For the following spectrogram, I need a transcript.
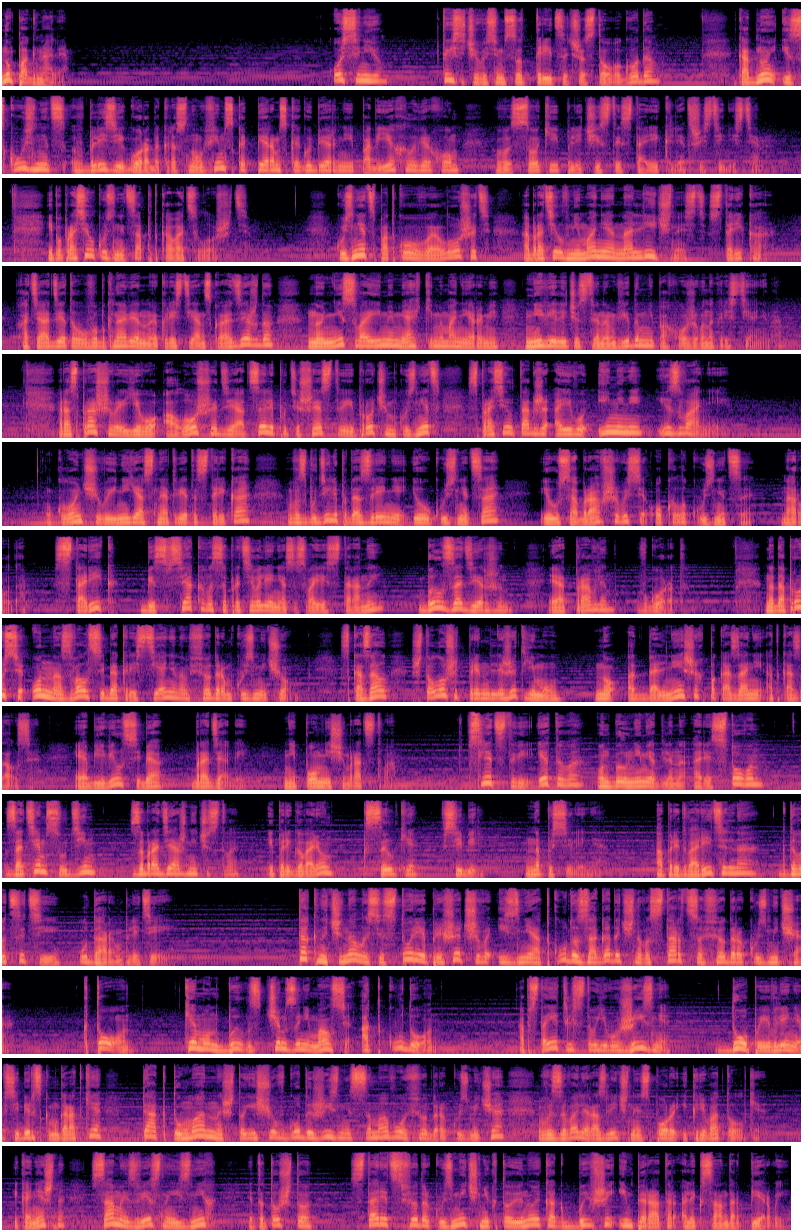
Ну, погнали. Осенью 1836 года к одной из кузниц вблизи города Красноуфимска Пермской губернии подъехал верхом высокий плечистый старик лет 60 и попросил кузнеца подковать лошадь. Кузнец, подковывая лошадь, обратил внимание на личность старика, хотя одетого в обыкновенную крестьянскую одежду, но ни своими мягкими манерами, ни величественным видом не похожего на крестьянина. Расспрашивая его о лошади, о цели путешествия и прочем, кузнец спросил также о его имени и звании. Уклончивые и неясные ответы старика возбудили подозрения и у кузнеца, и у собравшегося около кузницы народа. Старик, без всякого сопротивления со своей стороны, был задержан и отправлен в город. На допросе он назвал себя крестьянином Федором Кузьмичем, сказал, что лошадь принадлежит ему, но от дальнейших показаний отказался и объявил себя бродягой, не помнящим родства. Вследствие этого он был немедленно арестован, затем судим за бродяжничество и приговорен к ссылке в Сибирь на поселение, а предварительно к 20 ударам плетей. Так начиналась история пришедшего из ниоткуда загадочного старца Федора Кузьмича. Кто он? Кем он был, чем занимался, откуда он. Обстоятельства его жизни до появления в сибирском городке так туманны, что еще в годы жизни самого Федора Кузьмича вызывали различные споры и кривотолки. И, конечно, самое известное из них – это то, что старец Федор Кузьмич никто иной, как бывший император Александр I,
